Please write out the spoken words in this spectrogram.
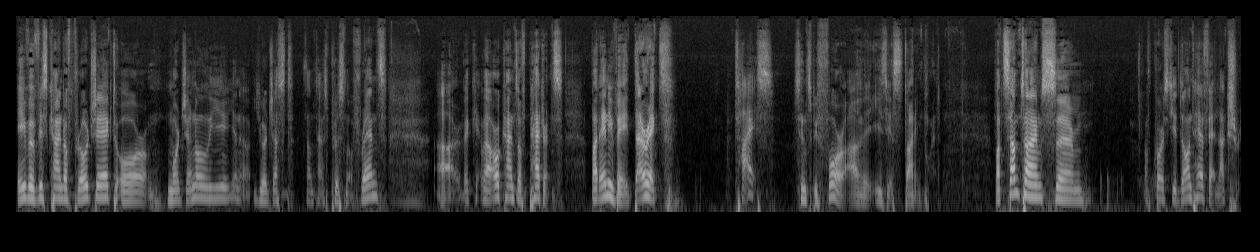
either this kind of project or more generally, you know, you're just sometimes personal friends. Uh, well, all kinds of patterns. But anyway, direct ties since before are the easiest starting point. But sometimes, um, of course, you don't have that luxury.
